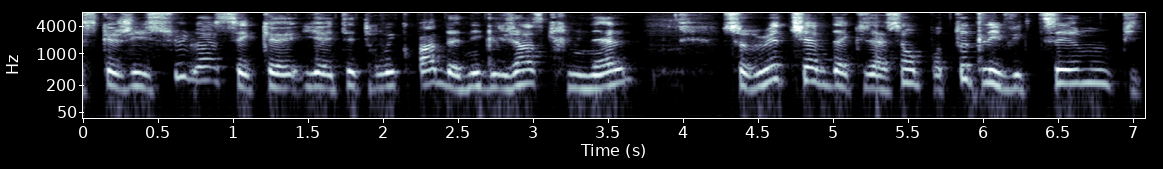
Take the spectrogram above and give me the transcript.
ce que j'ai su, là, c'est qu'il a été trouvé coupable de négligence criminelle sur huit chefs d'accusation pour toutes les victimes, puis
